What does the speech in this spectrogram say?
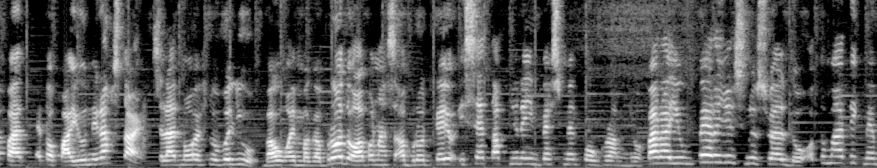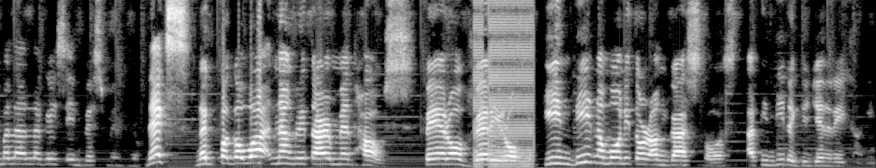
dapat, eto, payo ni Rockstar. Sa lahat mga OFW, bago kayo mag-abroad o habang nasa abroad kayo, iset up nyo na investment program nyo. Para yung pera nyo sinusweldo, automatic may malalagay sa investment nyo. Next, nagpagawa ng retirement house. Pero very wrong. Hindi na-monitor ang gastos at hindi nag-generate ng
